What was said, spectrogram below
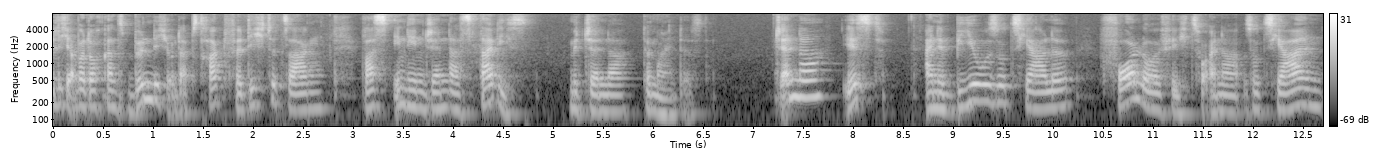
will ich aber doch ganz bündig und abstrakt verdichtet sagen, was in den Gender Studies mit Gender gemeint ist. Gender ist eine biosoziale, vorläufig zu einer sozialen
